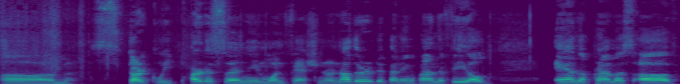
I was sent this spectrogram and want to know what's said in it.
um, starkly partisan in one fashion or another, depending upon the field, and the premise of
